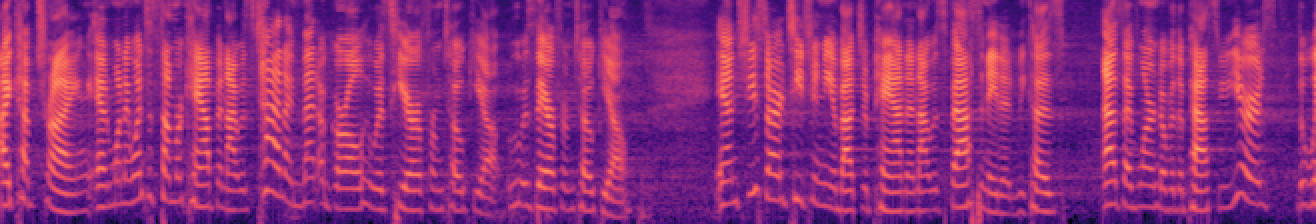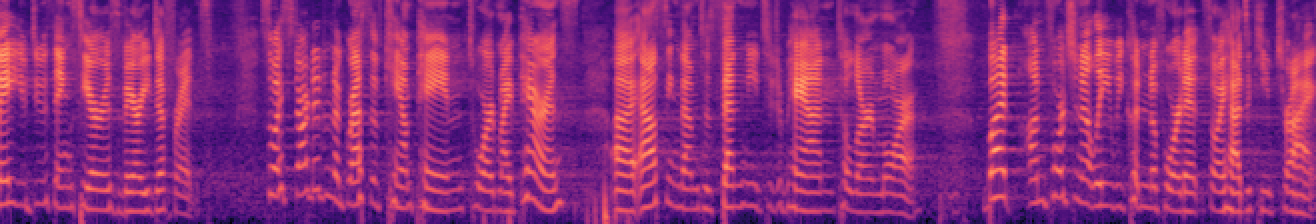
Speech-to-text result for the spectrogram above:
I kept trying, and when I went to summer camp and I was 10, I met a girl who was here from Tokyo, who was there from Tokyo. And she started teaching me about Japan, and I was fascinated because, as I've learned over the past few years, the way you do things here is very different. So I started an aggressive campaign toward my parents, uh, asking them to send me to Japan to learn more. But unfortunately, we couldn't afford it, so I had to keep trying.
